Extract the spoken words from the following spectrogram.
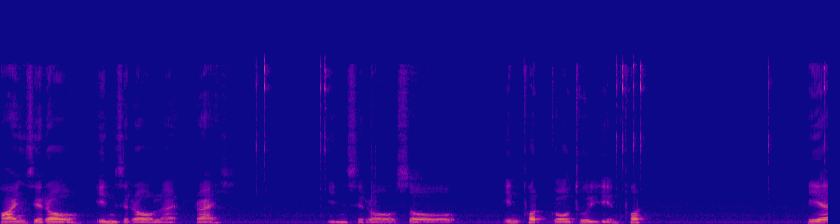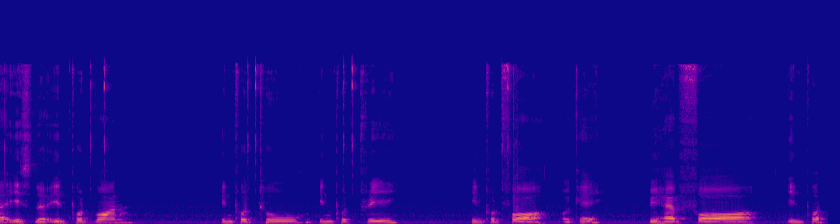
point zero in zero right right? In zero so input go to the input. Here is the input 1 input 2 input 3 input 4 okay? We have four input.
